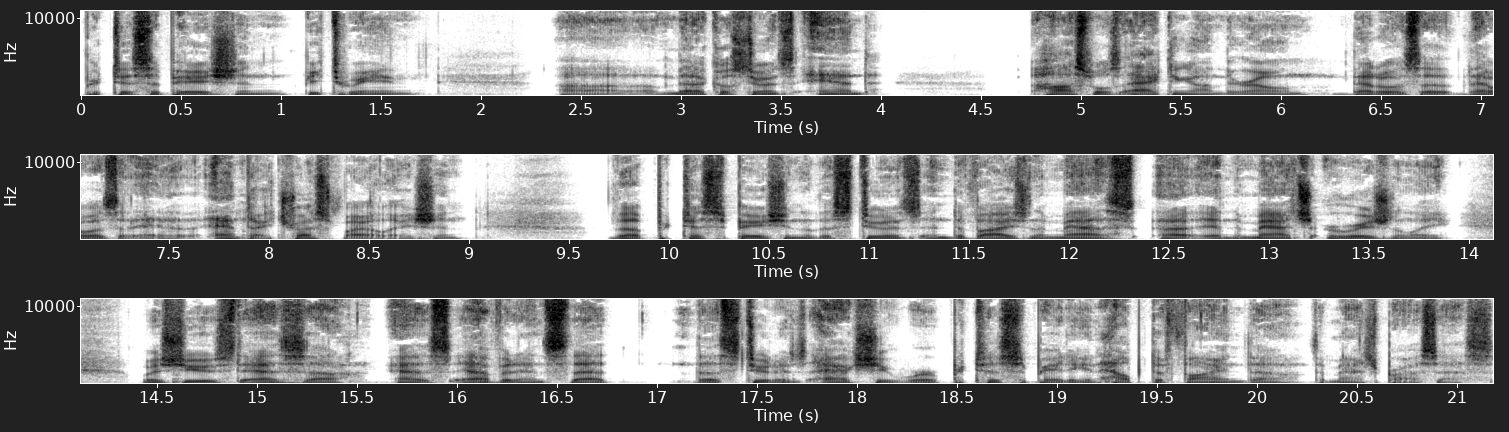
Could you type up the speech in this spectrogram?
participation between uh, medical students and hospitals acting on their own. That was a that was an antitrust violation. The participation of the students in devising the mass uh, in the match originally was used as as evidence that the students actually were participating and helped define the, the match process.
